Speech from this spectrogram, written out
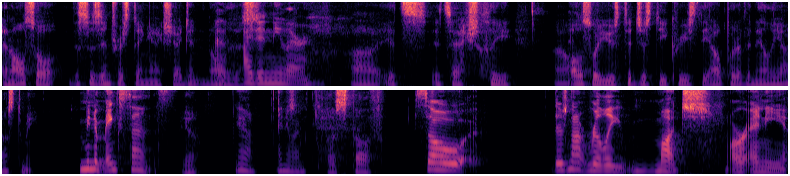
And also, this is interesting. Actually, I didn't know this. I didn't either. Uh, it's it's actually uh, also used to just decrease the output of an ileostomy. I mean, it makes sense. Yeah, Yeah. Anyway. less stuff. So there's not really much or any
